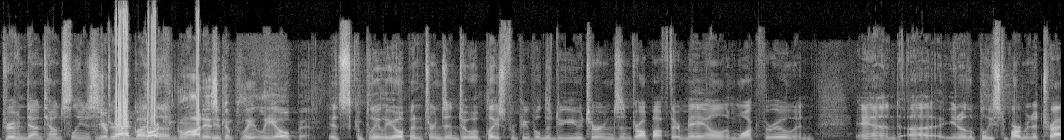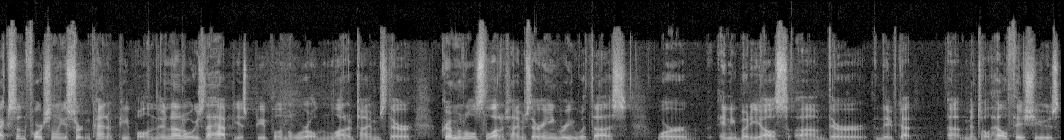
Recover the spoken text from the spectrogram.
driven downtown Salinas Your is driven back parking lot is the- completely open. it's completely open, turns into a place for people to do U-turns and drop off their mail and walk through. And, and uh, you know, the police department attracts, unfortunately, a certain kind of people, and they're not always the happiest people in the world. And a lot of times they're criminals. A lot of times they're angry with us or anybody else. Um, they're, they've got uh, mental health issues.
